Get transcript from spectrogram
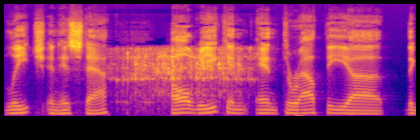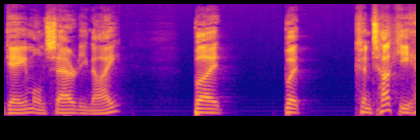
Leach and his staff all week and and throughout the uh, the game on Saturday night. But but Kentucky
